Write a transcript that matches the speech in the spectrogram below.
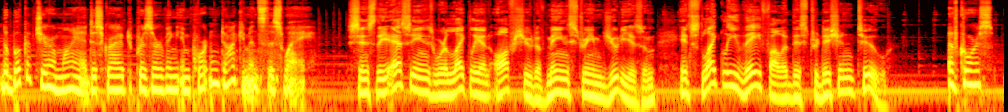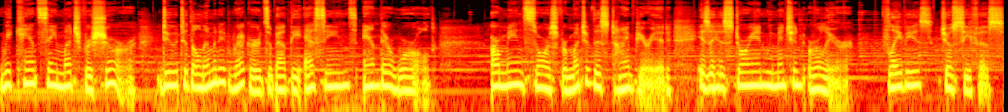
The book of Jeremiah described preserving important documents this way. Since the Essenes were likely an offshoot of mainstream Judaism, it's likely they followed this tradition too. Of course, we can't say much for sure due to the limited records about the Essenes and their world. Our main source for much of this time period is a historian we mentioned earlier, Flavius Josephus.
